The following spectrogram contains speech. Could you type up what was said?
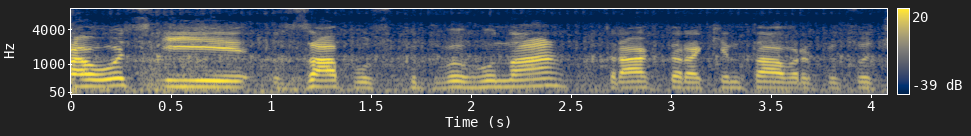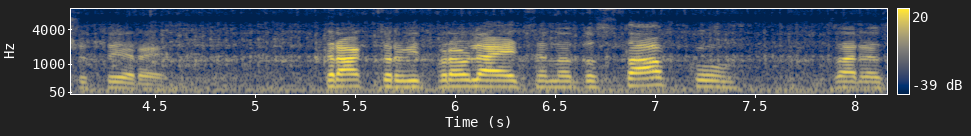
А ось і запуск двигуна трактора Кентавр 504. Трактор відправляється на доставку. Зараз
